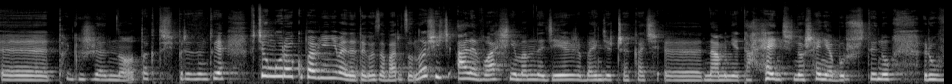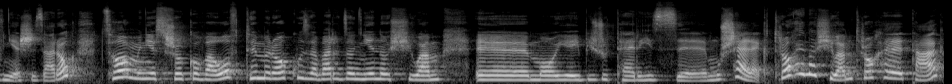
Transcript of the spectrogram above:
yy, także no, tak to się prezentuje. W ciągu roku pewnie nie będę tego za bardzo nosić, ale właśnie mam nadzieję, że będzie czekać yy, na mnie ta chęć noszenia bursztynu również za rok. Co mnie zszokowało, w tym roku za bardzo nie nosiłam yy, mojej biżuterii z muszelek. Trochę nosiłam, trochę tak,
